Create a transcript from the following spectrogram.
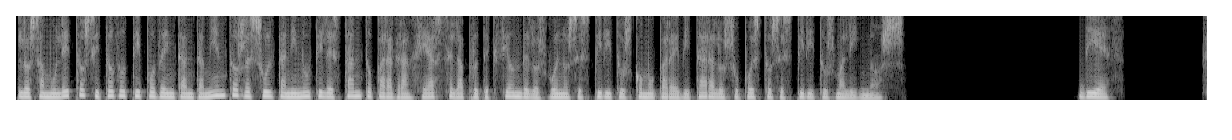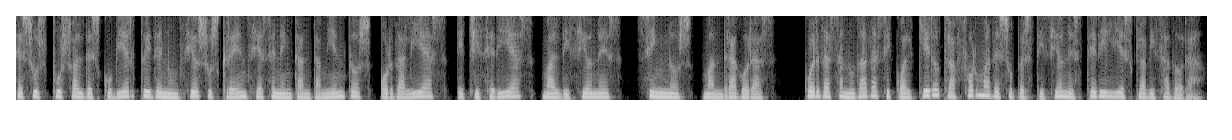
Los amuletos y todo tipo de encantamientos resultan inútiles tanto para granjearse la protección de los buenos espíritus como para evitar a los supuestos espíritus malignos. 10. Jesús puso al descubierto y denunció sus creencias en encantamientos, ordalías, hechicerías, maldiciones, signos, mandrágoras, cuerdas anudadas y cualquier otra forma de superstición estéril y esclavizadora.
